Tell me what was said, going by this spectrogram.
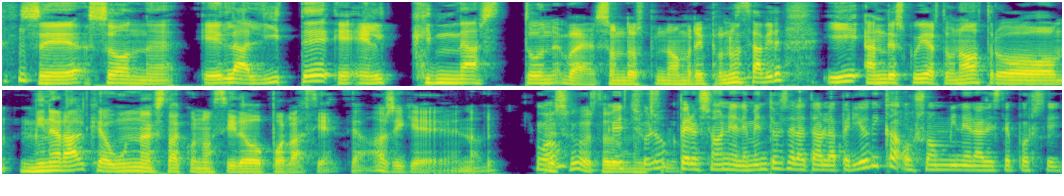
Se, son eh, el alite y el knaston. Bueno, son dos nombres impronunciables. Y han descubierto un otro mineral que aún no está conocido por la ciencia. Así que, no. Wow, Eso está qué chulo. chulo. ¿Pero son elementos de la tabla periódica o son minerales de por sí?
